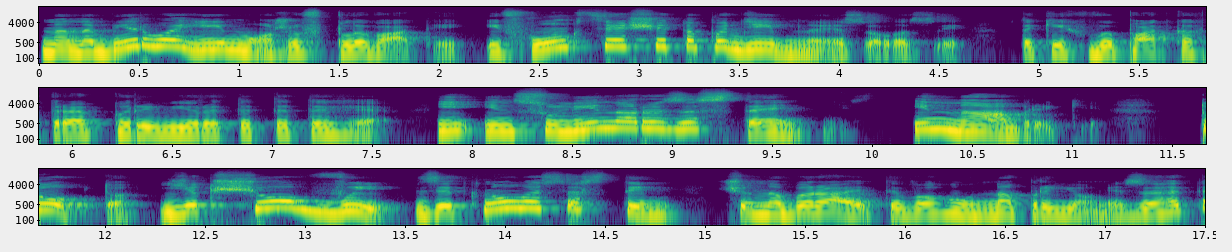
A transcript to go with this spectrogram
на набір ваги може впливати і функція щитоподібної залози. В таких випадках треба перевірити ТТГ, і інсулінорезистентність, і набряки. Тобто, якщо ви зіткнулися з тим, що набираєте вагу на прийомі ЗГТ,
